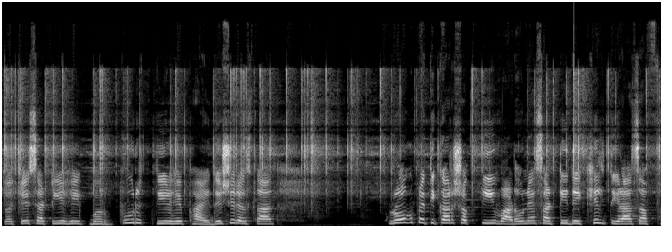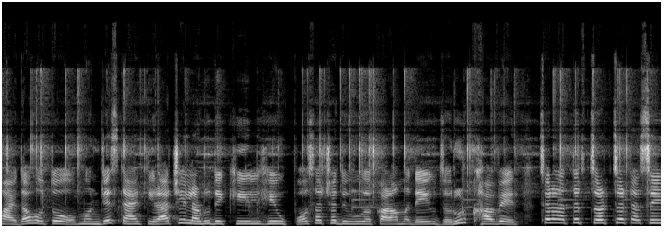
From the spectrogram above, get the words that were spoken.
त्वचेसाठी हे भरपूर तीळ हे फायदेशीर असतात. रोगप्रतिकारशक्ती वाढवण्यासाठी देखील तिळाचा फायदा होतो. म्हणजेच काय? तिळाचे लाडू देखील हे उपवासाच्या दिव काळामध्ये जरूर खावेत. चला तर चटचट असे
